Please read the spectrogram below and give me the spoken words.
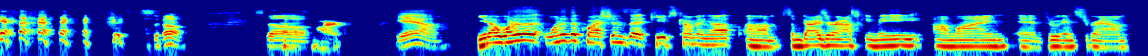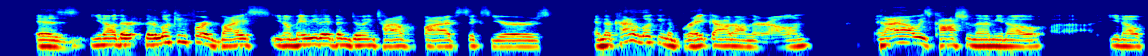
so, so smart. Yeah, you know, one of the one of the questions that keeps coming up, um, some guys are asking me online and through Instagram, is you know they're they're looking for advice. You know, maybe they've been doing tile for five, six years, and they're kind of looking to break out on their own. And I always caution them, you know, you know,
